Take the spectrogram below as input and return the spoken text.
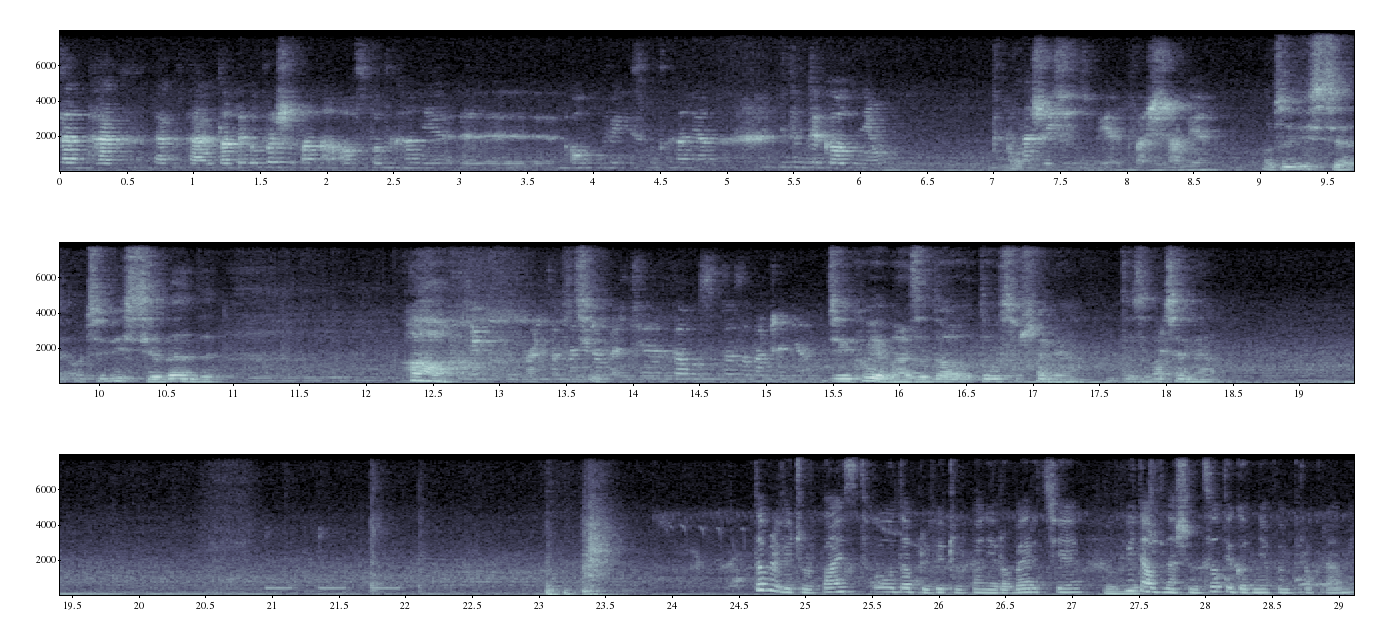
Tak, tak, tak, tak. Dlatego proszę pana o spotkanie, e, o omówienie spotkania w tym tygodniu w naszej siedzibie w Warszawie. Oczywiście, oczywiście, będę. O, Dziękuję bardzo Panie Robercie. Do, do zobaczenia. dziękuję bardzo, do, do usłyszenia, do zobaczenia. Dobry wieczór Państwu, dobry wieczór Panie Robercie. Witam w naszym cotygodniowym programie.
